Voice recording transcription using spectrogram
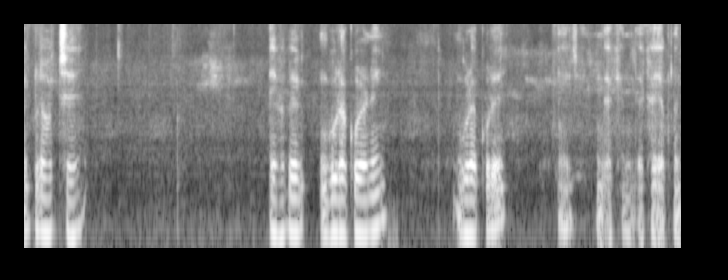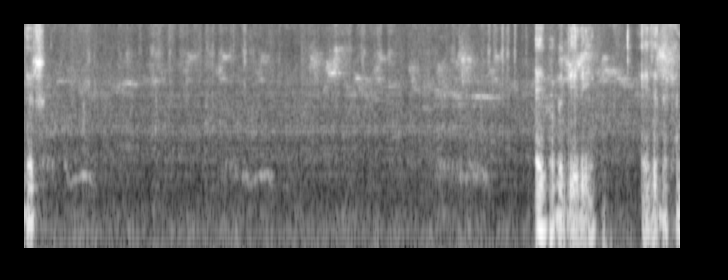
এগুলো হচ্ছে এইভাবে গুঁড়া করে নেই। গুঁড়া করে এই যে দেখেন, দেখাই আপনাদের। এইভাবে দিয়ে দিই। এই যে দেখেন।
